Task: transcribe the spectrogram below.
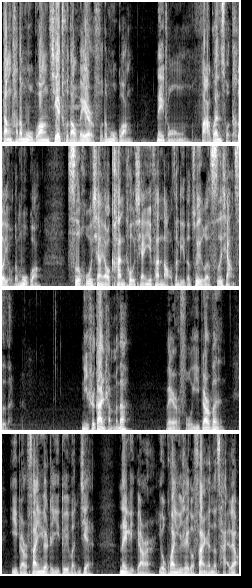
当他的目光接触到维尔福的目光，那种法官所特有的目光，似乎像要看透嫌疑犯脑子里的罪恶思想似的。你是干什么的？维尔福一边问，一边翻阅着一堆文件。那里边有关于这个犯人的材料，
